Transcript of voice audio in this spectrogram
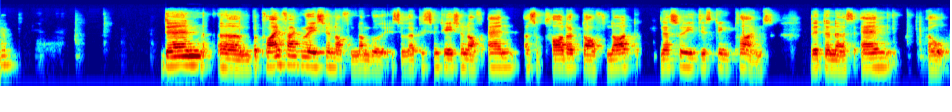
Okay. Then um, the prime factorization of a number is a representation of n as a product of not necessarily distinct primes written as n. Well,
